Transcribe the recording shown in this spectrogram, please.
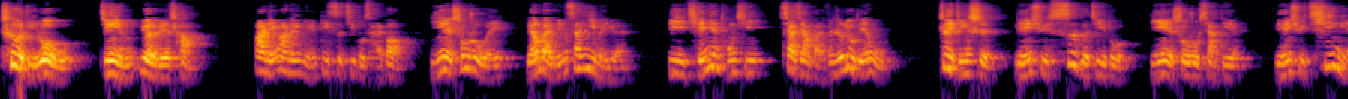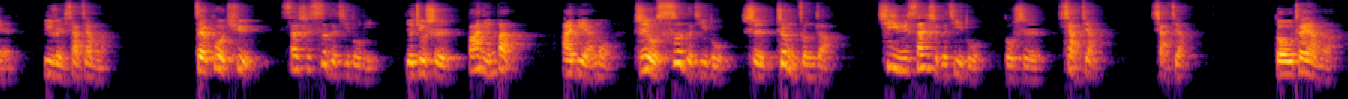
彻底落伍，经营越来越差。二零二零年第四季度财报，营业收入为两百零三亿美元，比前年同期下降百分之六点五。这已经是连续四个季度营业收入下跌，连续七年利润下降了。在过去三十四个季度里，也就是八年半，IBM 只有四个季度是正增长，其余三十个季度都是下降，下降。都这样了，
